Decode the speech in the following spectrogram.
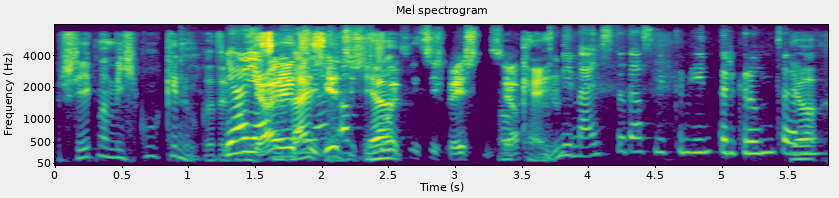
Versteht man mich gut genug? Oder ja, ja, ja, jetzt, jetzt, ist ja. jetzt ist bestens. Ja. Okay. Wie meinst du das mit dem Hintergrund? Ähm? Ja,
